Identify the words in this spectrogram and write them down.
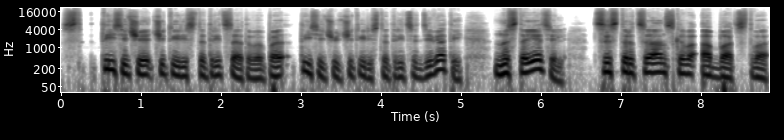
с 1430 по 1439 настоятель цистерцианского аббатства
